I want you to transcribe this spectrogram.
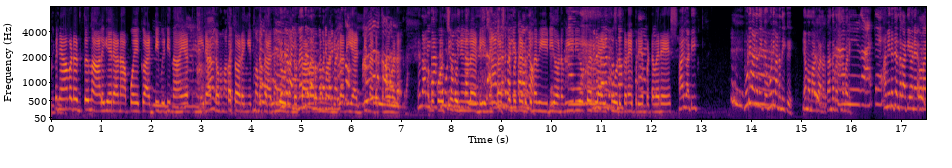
അപ്പം ഞാൻ ഇവിടെ എടുത്ത് നാളികേരാണ്. അപ്പോഴേക്കും അടിപിടി നായാട്ട് നീരാട്ടം ഒക്കെ തുടങ്ങിയിട്ടുണ്ട് കളറിന് വേണ്ടിയിട്ടാണ് ഈ അടി നടക്കുന്നത് ഇവിടെ. അപ്പൊ കൊച്ചു കുഞ്ഞുങ്ങളെ അടിയിൽ നിന്ന് കഷ്ടപ്പെട്ട് എടുക്കുന്ന വീഡിയോ ആണ്. വീഡിയോക്ക് ഒരു ലൈക്ക് കൊടുക്കണേ പ്രിയപ്പെട്ടവരെ. കാട്ടി? മുടി വേണ്ട നീക്ക് മുടി വേണ്ട നീക്ക് ഞാൻ മമ്മാട് പറഞ്ഞു എന്താ പ്രശ്നം പറയും? അമീനെ എന്താ കാട്ടിയവനെ? ഓളെ.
